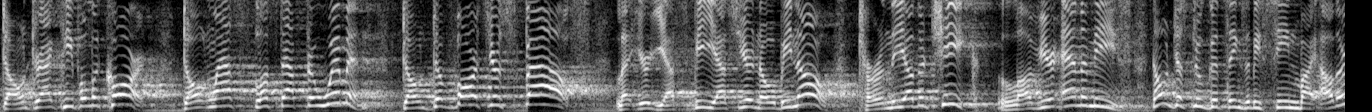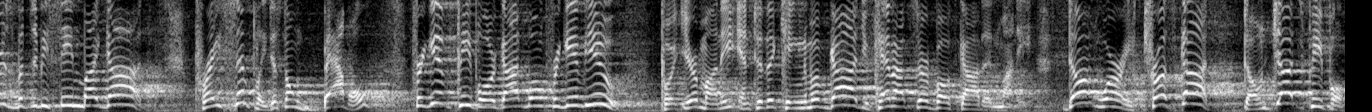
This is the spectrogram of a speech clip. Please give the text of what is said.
Don't drag people to court. Don't lust, after women. Don't divorce your spouse. Let your yes be yes, your no be no. Turn the other cheek. Love your enemies. Don't just do good things to be seen by others, but to be seen by God. Pray simply. Just don't babble. Forgive people, or God won't forgive you. Put your money into the kingdom of God. You cannot serve both God and money. Don't worry. Trust God. Don't judge people.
